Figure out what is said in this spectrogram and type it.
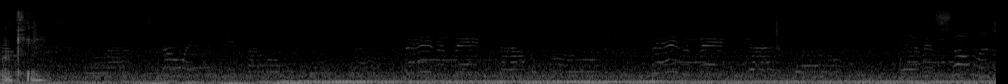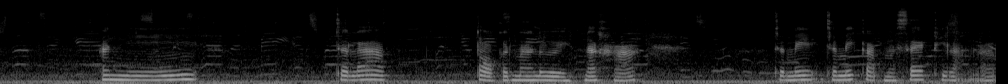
โอเคอันนี้จะลากต่อกันมาเลยนะคะ จะไม่จะไม่กลับมาแทรกทีหลังแล้ว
